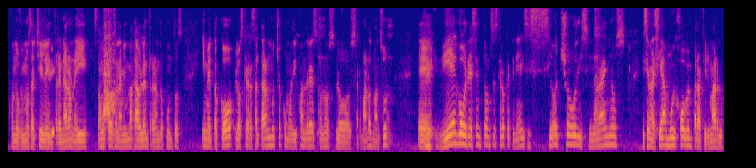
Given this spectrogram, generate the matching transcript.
cuando fuimos a Chile, entrenaron ahí, estamos todos en la misma jaula entrenando juntos y me tocó, los que resaltaron mucho, como dijo Andrés, son los, los hermanos Mansur. Eh, sí. Diego en ese entonces creo que tenía 18, 19 años, y se me hacía muy joven para firmarlo.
